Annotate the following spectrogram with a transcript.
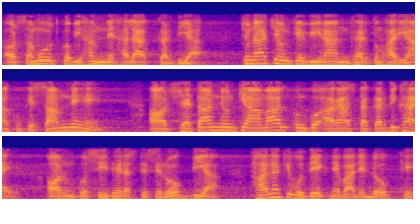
اور سمود کو بھی ہم نے ہلاک کر دیا۔ چنانچہ ان کے ویران گھر تمہاری آنکھوں کے سامنے ہیں۔ اور شیطان نے ان کے اعمال ان کو آراستہ کر دکھائے اور ان کو سیدھے رستے سے روک دیا۔ حالانکہ وہ دیکھنے والے لوگ تھے۔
